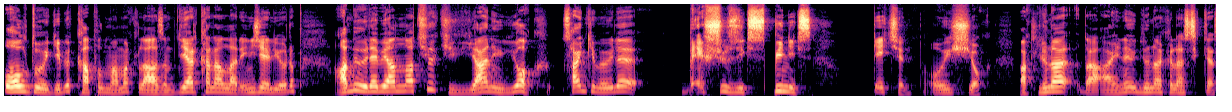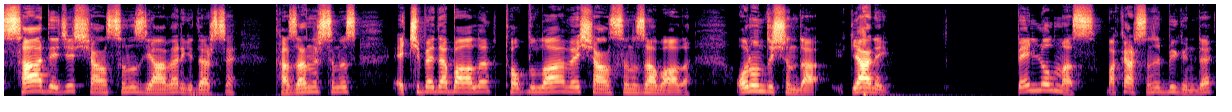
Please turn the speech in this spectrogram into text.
olduğu gibi kapılmamak lazım. Diğer kanalları inceliyorum. Abi öyle bir anlatıyor ki yani yok. Sanki böyle 500x, 1000x geçin. O iş yok. Bak Luna da aynı Luna Classic'te. Sadece şansınız yaver giderse kazanırsınız. Ekibe de bağlı, topluluğa ve şansınıza bağlı. Onun dışında yani belli olmaz. Bakarsınız bir günde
